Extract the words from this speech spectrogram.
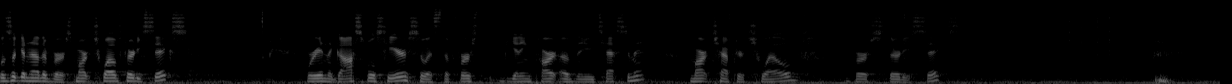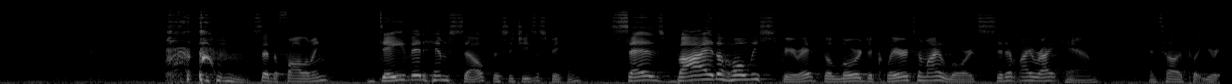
Let's look at another verse, Mark 12, 36. We're in the Gospels here, so it's the first beginning part of the New Testament. Mark chapter 12, verse 36. said the following David himself, this is Jesus speaking, says, By the Holy Spirit, the Lord declared to my Lord, Sit at my right hand until I put your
